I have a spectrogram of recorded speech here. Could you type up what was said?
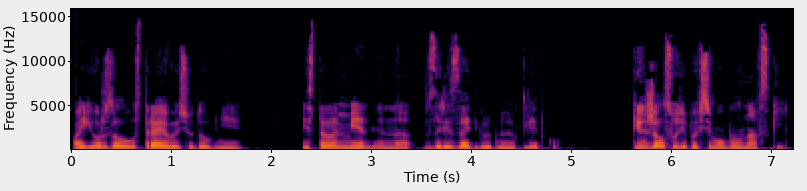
Поерзала, устраиваясь удобнее — и стала медленно взрезать грудную клетку. Кинжал, судя по всему, был навский.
